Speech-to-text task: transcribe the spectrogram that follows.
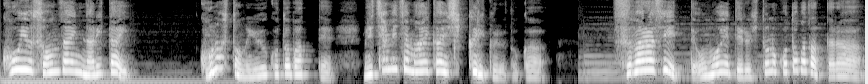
こういう存在になりたいこの人の言う言葉ってめちゃめちゃ毎回しっくりくるとか素晴らしいって思えてる人の言葉だったら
